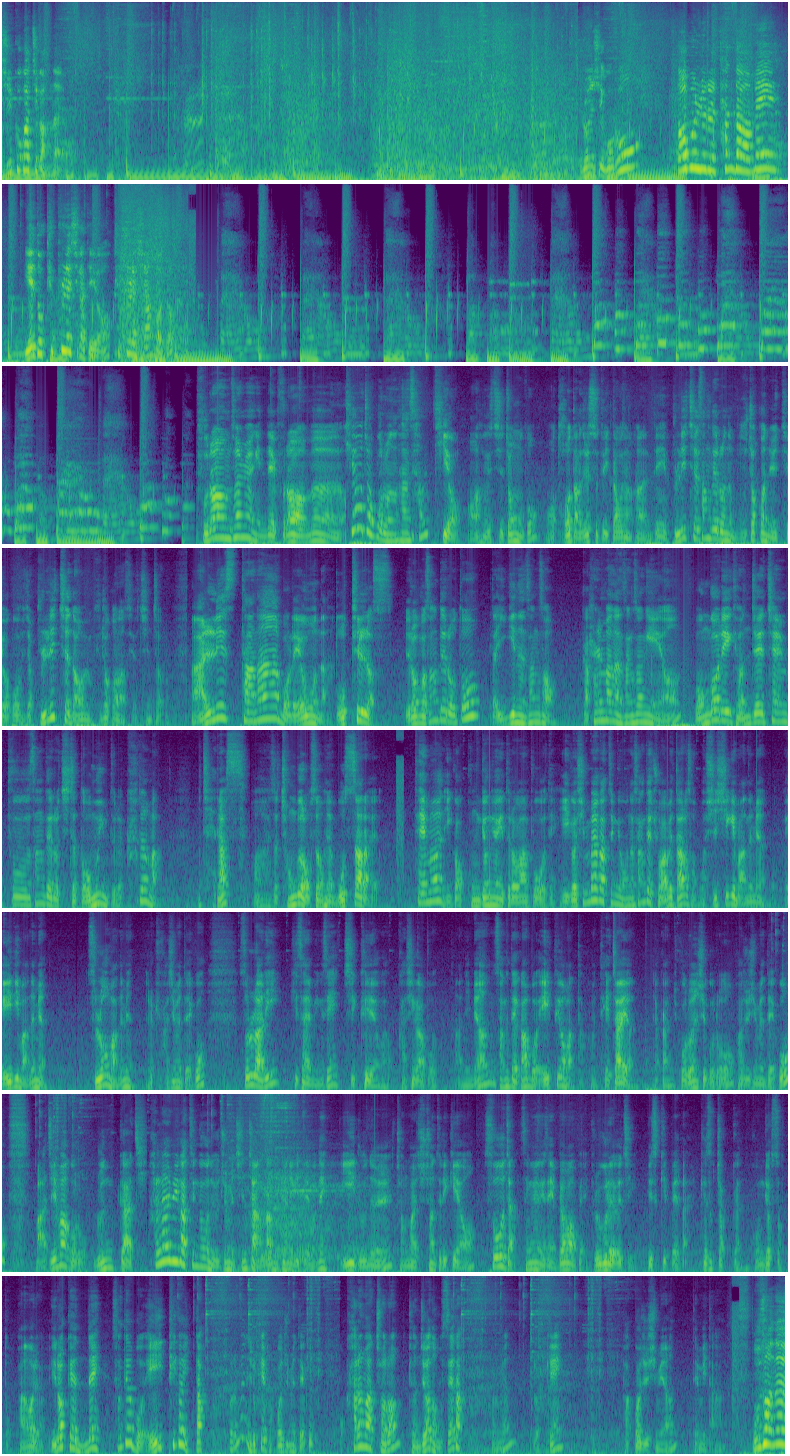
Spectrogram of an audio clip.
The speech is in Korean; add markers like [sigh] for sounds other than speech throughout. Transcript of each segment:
질 것 같지가 않아요. 이런 식으로 W를 탄 다음에 얘도 Q 플래시가 돼요. Q 플래시 한 거죠. 브라움 설명인데 브라움은 티어적으로는 한 3티어. 어, 그치 정도? 어, 더 낮을 수도 있다고 생각하는데 블리츠 상대로는 무조건 1티어고 진짜 블리츠 나오면 무조건 하세요 진짜로. 알리스타나 뭐 레오나 노틸러스 이런 거 상대로도 다 이기는 상성. 그러니까 할만한 상성이에요. 원거리 견제 챔프 상대로 진짜 너무 힘들어요. 카르마 제라스. 아 진짜 정글 없으면 그냥 못 살아요. 템은 이거 공격력이 들어간 보호대. 이거 신발 같은 경우는 상대 조합에 따라서 뭐 CC기 많으면 뭐 AD 많으면 슬로우 많으면 이렇게 가시면 되고 솔라리, 기사의 맹세, 지크의 영합, 가시가봇 아니면 상대가 뭐 AP가 많다. 그럼 대자연 약간 그런 식으로 가주시면 되고 마지막으로 룬까지. 칼날비 같은 경우는 요즘에 진짜 안 가는 편이기 때문에 이 룬을 정말 추천드릴게요. 수호자, 생명의 생, 뼈방패, 불굴의 의지, 비스킷 배달, 계속 접근, 공격 속도, 방어력. 이렇게 했는데 상대가 뭐 AP가 있다? 그러면 이렇게 바꿔주면 되고. 뭐 카르마처럼 견제가 너무 세다? 그러면 이렇게 바꿔주시면 됩니다. 우선은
